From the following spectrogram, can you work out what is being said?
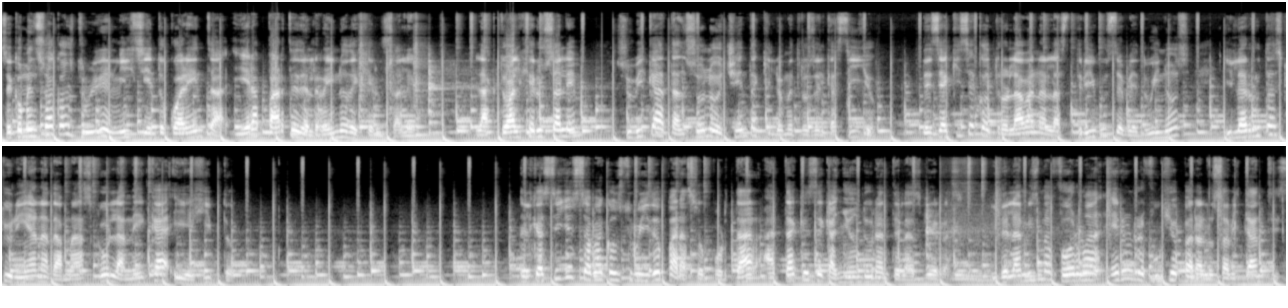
Se comenzó a construir en 1140 y era parte del reino de Jerusalén. La actual Jerusalén se ubica a tan solo 80 kilómetros del castillo. Desde aquí se controlaban a las tribus de beduinos y las rutas que unían a Damasco, la Meca y Egipto. El castillo estaba construido para soportar ataques de cañón durante las guerras y de la misma forma era un refugio para los habitantes.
